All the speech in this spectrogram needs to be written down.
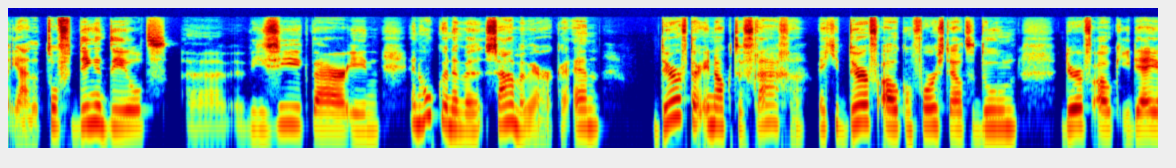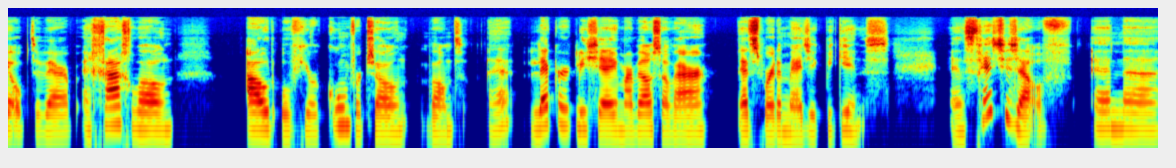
ja, dat tof dingen deelt? Wie zie ik daarin? En hoe kunnen we samenwerken? En durf daarin ook te vragen. Weet je, durf ook een voorstel te doen. Durf ook ideeën op te werpen. En ga gewoon out of your comfort zone. Want Hè? Lekker cliché, maar wel zo waar. That's where the magic begins. En stretch jezelf. En uh,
